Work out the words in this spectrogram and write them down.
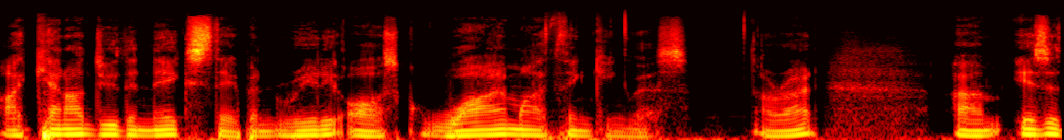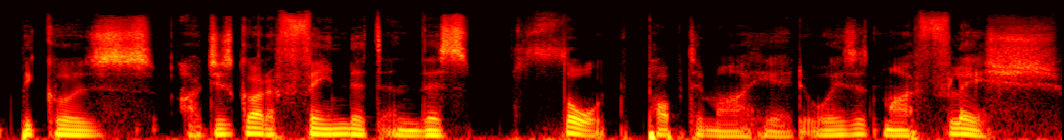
I cannot do the next step and really ask, why am I thinking this? All right. Um, is it because I just got offended and this thought popped in my head? Or is it my flesh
